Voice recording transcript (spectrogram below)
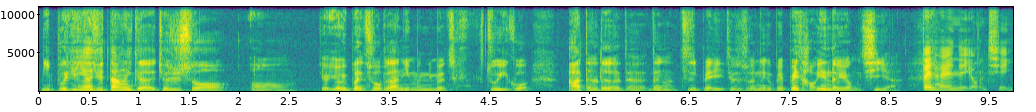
你不一定要去当一个，就是说，哦，有有一本书，我不知道你们你们有没有注意过阿德勒的那种自卑，就是说那个被被讨厌的勇气啊。被讨厌的勇气，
